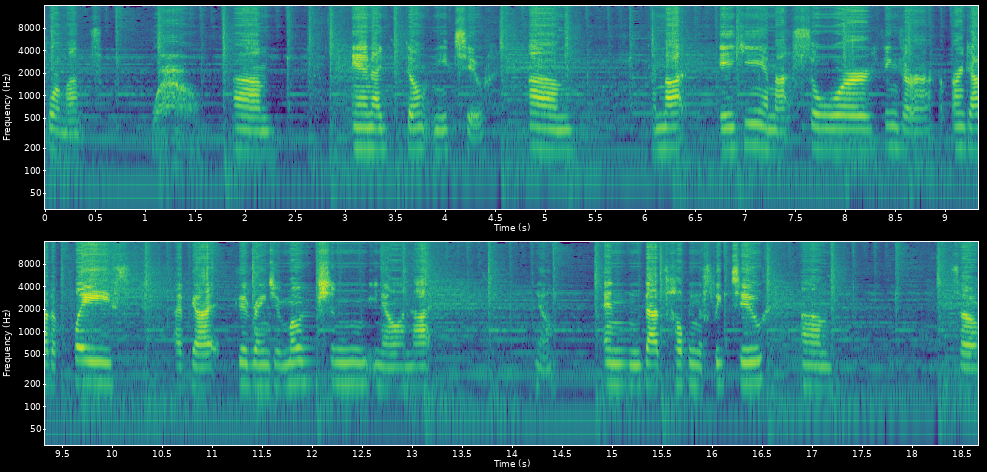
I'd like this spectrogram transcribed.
four months. Wow. Um, and I don't need to. Um, I'm not achy. I'm not sore. Things are, aren't out of place. I've got good range of motion. You know, I'm not, you know, and that's helping the sleep too. Um, so,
